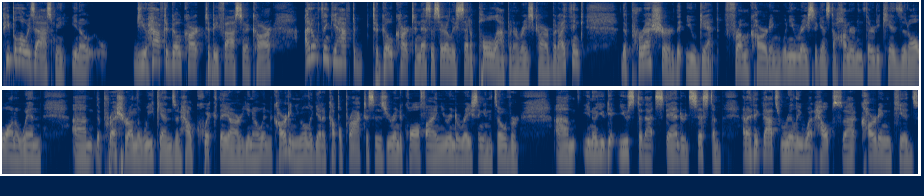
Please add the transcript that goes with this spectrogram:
people always ask me, you know, do you have to go kart to be fast in a car? I don't think you have to to go kart to necessarily set a pole lap in a race car, but I think the pressure that you get from karting when you race against 130 kids that all want to win, um, the pressure on the weekends and how quick they are. You know, in karting, you only get a couple practices. You're into qualifying, you're into racing, and it's over. Um, you know, you get used to that standard system, and I think that's really what helps uh, karting kids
